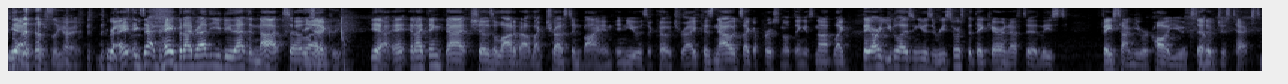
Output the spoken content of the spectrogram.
Yeah. I was like, "All right." Right? Exactly. Hey, but I'd rather you do that than not. So like, exactly. yeah, and, and I think that shows a lot about like trust and buy-in in you as a coach, right? Because now it's like a personal thing. It's not like they are utilizing you as a resource, but they care enough to at least FaceTime you or call you instead Yep. of just text.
